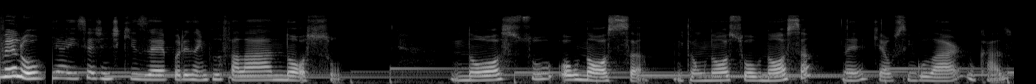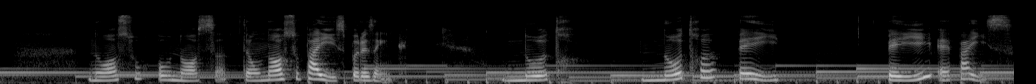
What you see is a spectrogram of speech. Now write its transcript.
vélo. E aí, se a gente quiser, por exemplo, falar nosso, nosso ou nossa. Então, nosso ou nossa, né? Que é o singular, no caso. Nosso ou nossa. Então, nosso país, por exemplo. Notre notre pays. Pays é país.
